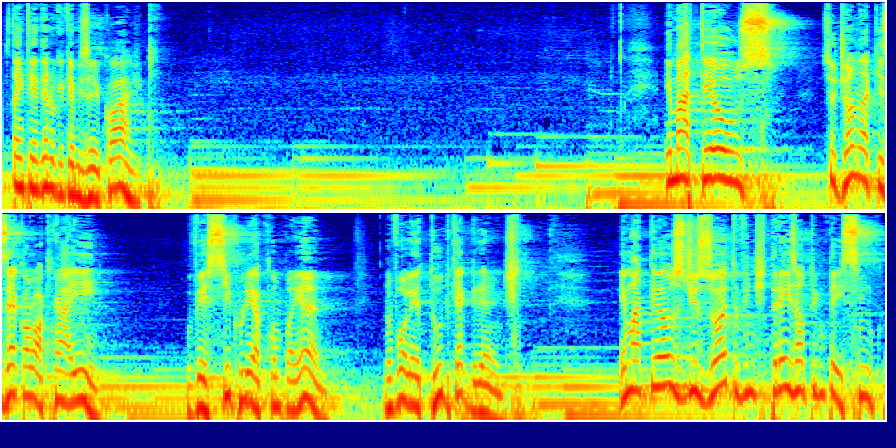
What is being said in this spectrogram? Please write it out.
está entendendo o que é misericórdia? Em Mateus, se o Jonathan quiser colocar aí, o versículo e acompanhando, não vou ler tudo que é grande. Em Mateus 18, 23 ao 35,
